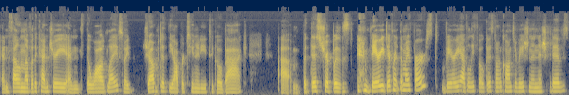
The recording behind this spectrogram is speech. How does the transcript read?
and fell in love with the country and the wildlife, so I jumped at the opportunity to go back. Um, but this trip was very different than my first, very heavily focused on conservation initiatives.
